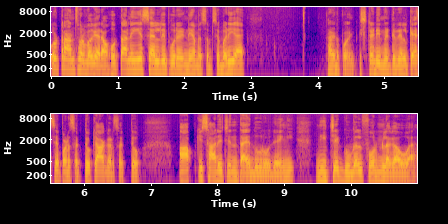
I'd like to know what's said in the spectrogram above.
और ट्रांसफ़र वगैरह होता नहीं है सैलरी पूरे इंडिया में सबसे बढ़िया है। थर्ड पॉइंट स्टडी मटेरियल कैसे पढ़ सकते हो, क्या कर सकते हो? आपकी सारी चिंताएँ दूर हो जाएँगी। नीचे गूगल फॉर्म लगा हुआ है,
